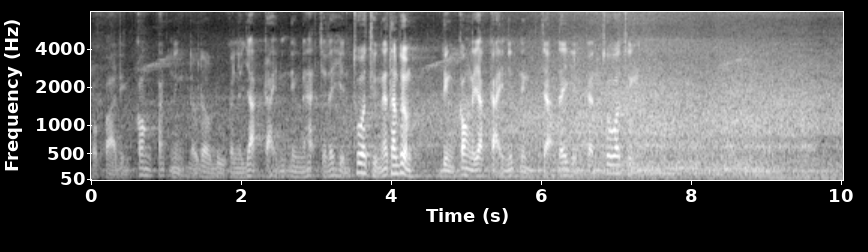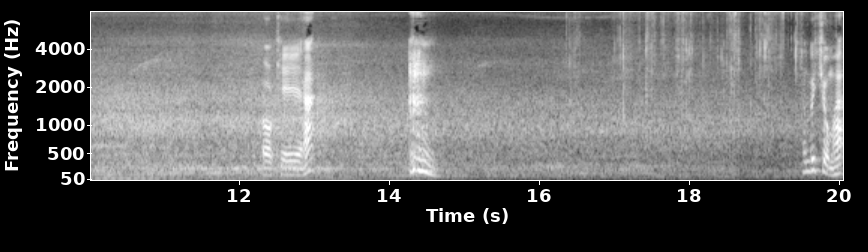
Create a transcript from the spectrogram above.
ปอปาดึงกล้องแป๊บหนึ่งเดี๋ยวเราดูกันระยะไกลนิดนึงนะฮะจะได้เห็นทั่วถึงนะท่านผู้ชมดึงกล้องระยะไกลนิดหนึ่งจะได้เห็นกันทั่วถึง โอเคฮะท่านผู้ชมฮะ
